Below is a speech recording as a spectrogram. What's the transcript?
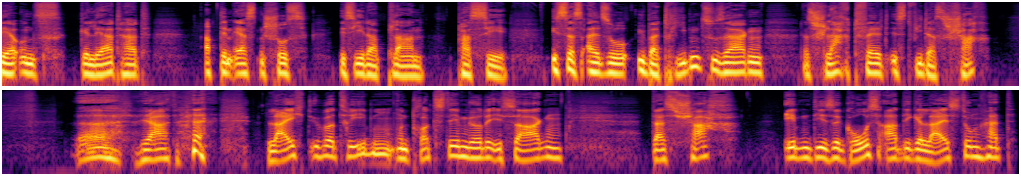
der uns gelehrt hat, ab dem ersten Schuss ist jeder Plan passé. Ist das also übertrieben zu sagen, das Schlachtfeld ist wie das Schach? Äh, ja, leicht übertrieben und trotzdem würde ich sagen, dass Schach eben diese großartige Leistung hat.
